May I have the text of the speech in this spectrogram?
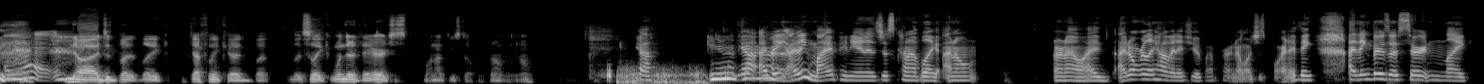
Okay. no, I did, but like definitely could. But it's like when they're there, just why not do stuff with them? You know. Yeah, yeah, I think I think my opinion is just kind of like I don't I don't know. I I don't really have an issue if my partner watches porn. I think I think there's a certain like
